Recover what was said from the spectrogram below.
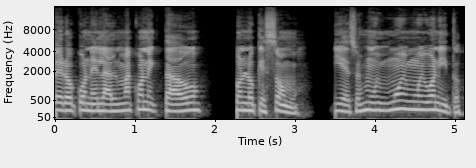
pero con el alma conectado con lo que somos. Y eso es muy, muy, muy bonito.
